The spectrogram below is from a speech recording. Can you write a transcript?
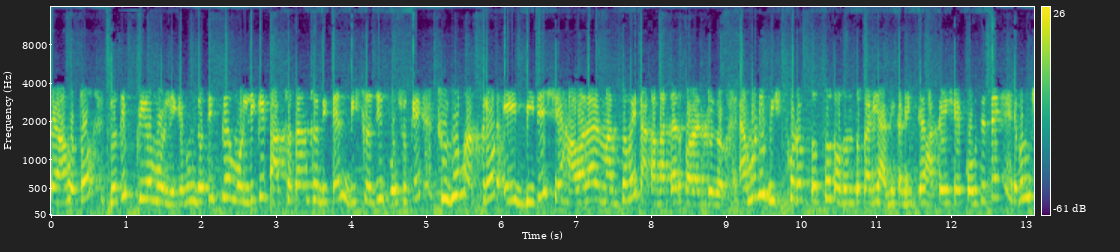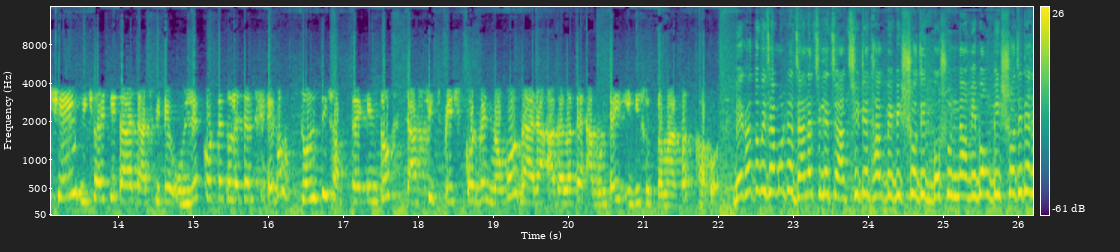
দেওয়া হতো জ্যোতিপ্রিয় মল্লিক এবং জ্যোতিপ্রিয় মল্লিকই পাঁচ শতাংশ দিতেন বিশ্বজিৎ বসুকে শুধুমাত্র এই বিদেশে হাওয়ালার মাধ্যমে টাকা পাচার করার জন্য। এমনই বিস্ফোরক তথ্য তদন্তকারী আধিকারিকদের হাতে এসে পৌঁছেছে এবং সেই বিষয়টি তারা চার্জশিটে উল্লেখ করতে চলেছেন এবং চলতি সপ্তাহে কিন্তু চার্জশিট পেশ করবেন নগর দায়রা আদালতে, এমনটাই ইডি সূত্র মারফত খবর। মেঘা, তুমি যেমনটা জানাচ্ছিলে, চার্জশিটে থাকবে বিশ্বজিৎ বসুর নাম এবং বিশ্বজিতের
